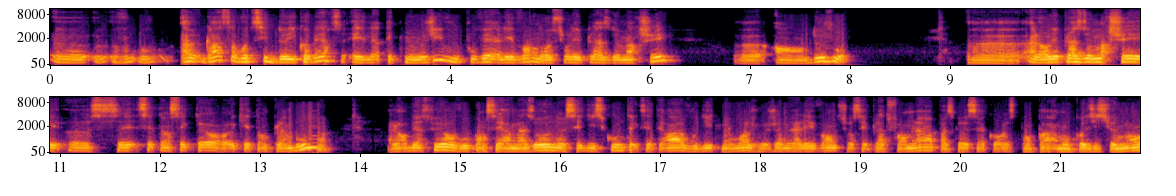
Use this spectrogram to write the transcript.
grâce à votre site de e-commerce et la technologie, vous pouvez aller vendre sur les places de marché en deux jours. Euh, alors, les places de marché, euh, c'est un secteur euh, qui est en plein boom. Alors, bien sûr, vous pensez à Amazon, Cdiscount, etc. Vous dites, mais moi, je ne veux jamais aller vendre sur ces plateformes-là parce que ça ne correspond pas à mon positionnement,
